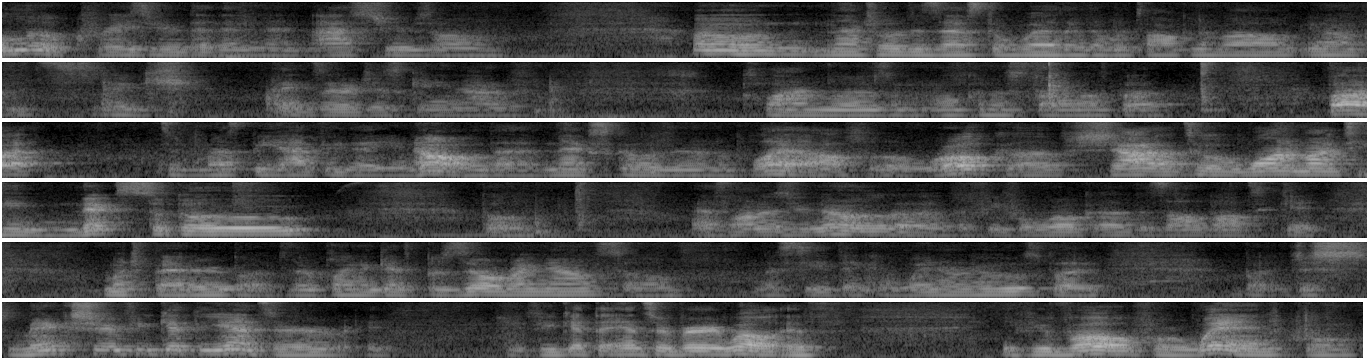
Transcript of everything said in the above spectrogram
a little crazier than, than, last year's um, um natural disaster weather that we're talking about. You know, it's like things are just getting out of climbers and all kind of stuff. But but you must be happy that you know that Mexico's in the playoffs for the World Cup. Shout out to one of my team, Mexico. But as long as you know, the, the FIFA World Cup is all about to get much better. But they're playing against Brazil right now, so let's see if they can win or lose. But but just make sure if you get the answer, if if you get the answer very well, if if you vote for win, well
